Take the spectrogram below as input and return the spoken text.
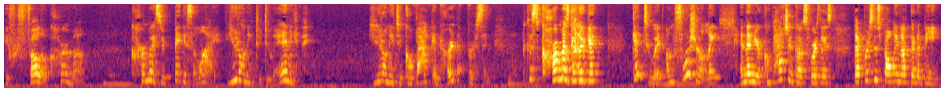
If we follow karma, mm. karma is your biggest ally. You don't need to do anything. You don't need to go back and hurt that person mm. because karma's gonna get get to it, unfortunately. And then your compassion comes forth is that person's probably not gonna be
